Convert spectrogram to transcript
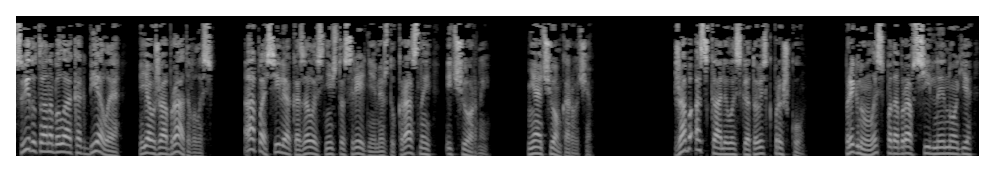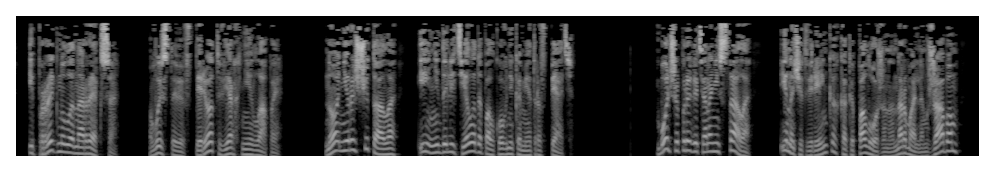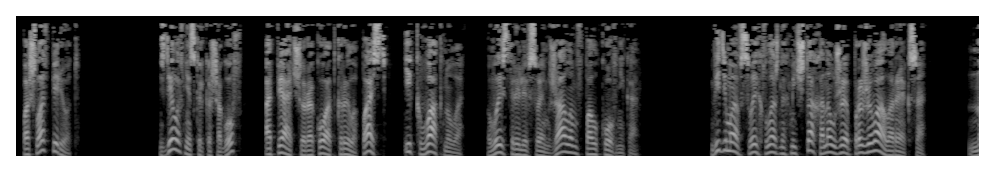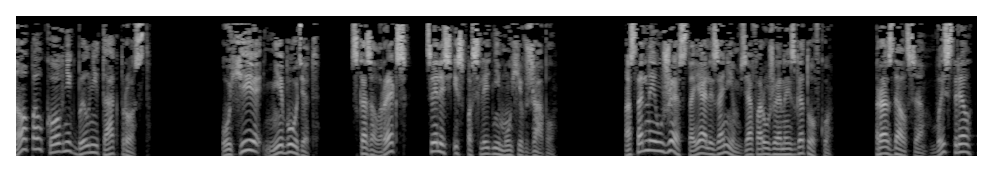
С виду-то она была как белая, и я уже обрадовалась, а по силе оказалось нечто среднее между красной и черной. Ни о чем, короче. Жаба оскалилась, готовясь к прыжку. Пригнулась, подобрав сильные ноги, и прыгнула на Рекса, выставив вперед верхние лапы. Но не рассчитала и не долетела до полковника метров пять. Больше прыгать она не стала, и на четвереньках, как и положено нормальным жабам, пошла вперед. Сделав несколько шагов, опять широко открыла пасть и квакнула, выстрелив своим жалом в полковника. Видимо, в своих влажных мечтах она уже проживала Рекса. Но полковник был не так прост. «Ухи не будет», — сказал Рекс, целясь из последней мухи в жабу. Остальные уже стояли за ним, взяв оружие на изготовку. Раздался выстрел,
